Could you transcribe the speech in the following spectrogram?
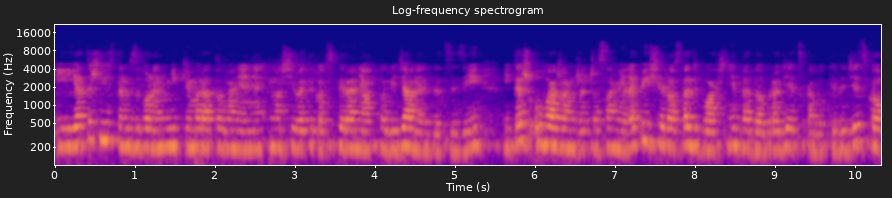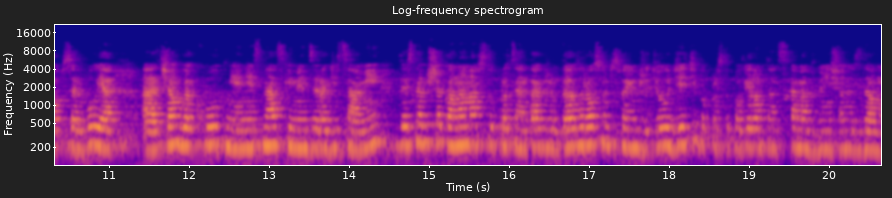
I ja też nie jestem zwolennikiem ratowania na siłę, tylko wspierania odpowiedzialnych decyzji. I też uważam, że czasami lepiej się rozstać właśnie dla dobra dziecka, bo kiedy dziecko obserwuje ciągłe kłótnie, niesnaski między rodzicami, to jestem przekonana w 100%, że w dorosłym swoim życiu dzieci po prostu powielą ten schemat wyniesiony z domu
